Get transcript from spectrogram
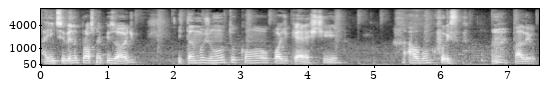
a gente se vê no próximo episódio e tamo junto com o podcast alguma coisa. Valeu.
